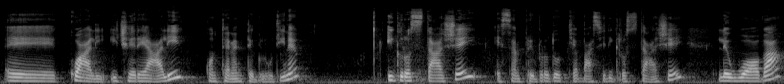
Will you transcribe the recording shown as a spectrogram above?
eh, quali i cereali contenente glutine, i crostacei e sempre i prodotti a base di crostacei, le uova,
